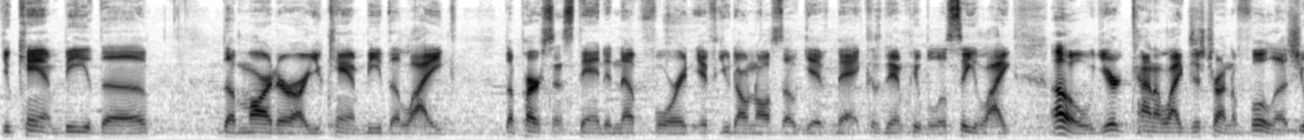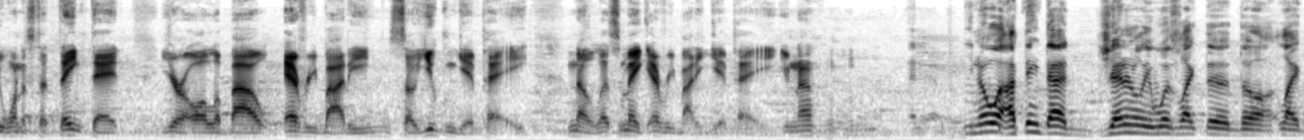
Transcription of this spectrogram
You can't be the the martyr or you can't be the like the person standing up for it if you don't also give back because then people will see like oh you're kind of like just trying to fool us you want us to think that you're all about everybody so you can get paid no let's make everybody get paid you know You know what? I think that generally was like the the like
